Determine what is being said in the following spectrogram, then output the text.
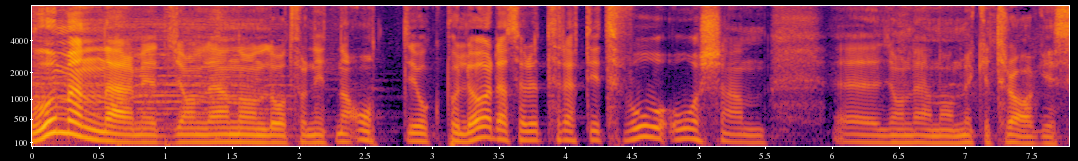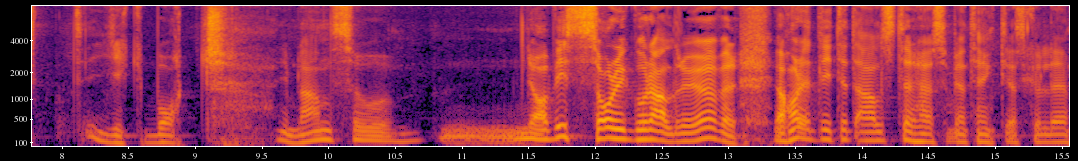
Woman där med John Lennon, låt från 1980 och på lördag så är det 32 år sedan Eh, John Lennon mycket tragiskt gick bort. Ibland så, mm, ja viss sorg går aldrig över. Jag har ett litet alster här som jag tänkte jag skulle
